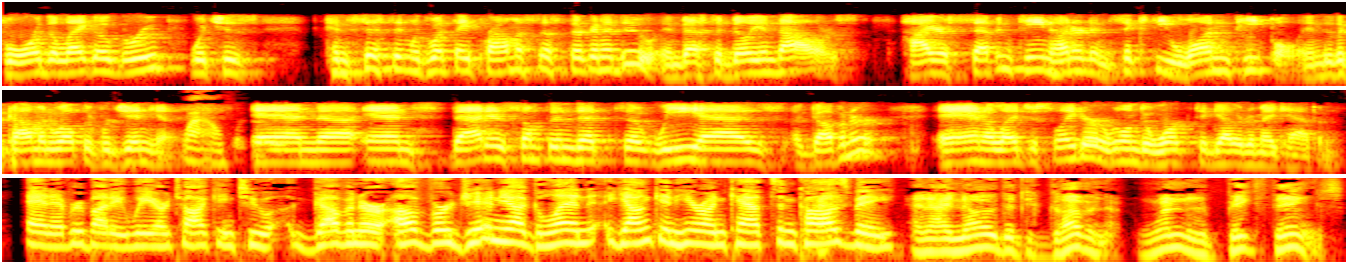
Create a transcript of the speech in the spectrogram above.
for the Lego Group, which is consistent with what they promised us they're going to do invest a billion dollars hire 1,761 people into the Commonwealth of Virginia. Wow. And, uh, and that is something that uh, we as a governor and a legislator are willing to work together to make happen. And everybody, we are talking to Governor of Virginia, Glenn Youngkin here on Cats and Cosby. And I know that the governor, one of the big things,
